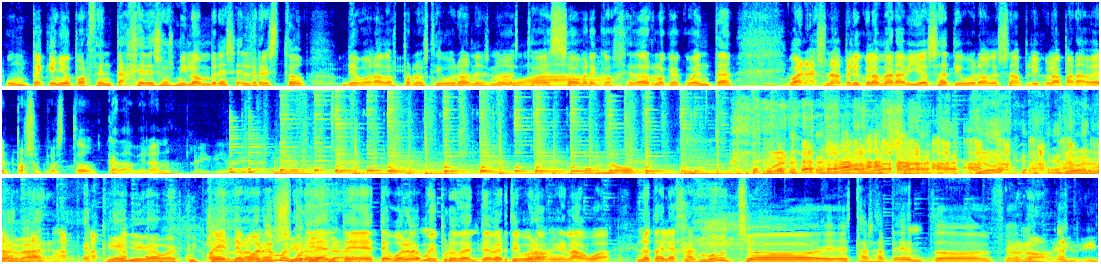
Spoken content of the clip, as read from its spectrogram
un pequeño porcentaje de esos mil hombres, el resto devorados por los tiburones, ¿no? Esto es sobrecogedor lo que cuenta. Bueno, es una película maravillosa, Tiburón es una película para ver, por supuesto, cada verano. No. Bueno, vamos a. Yo, yo es verdad que he llegado a escuchar. Oye, te la vuelve muy prudente, ¿eh? Te vuelve muy prudente ver tiburón Ah. en el agua. No te alejas mucho, eh, estás atento, en fin. No, no, y, y-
